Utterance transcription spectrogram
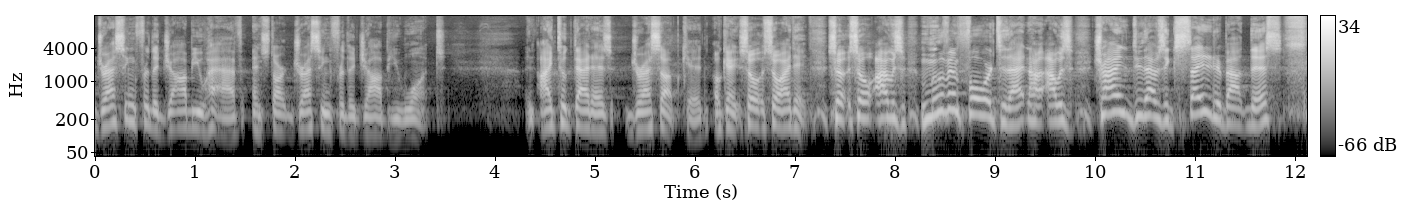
dressing for the job you have and start dressing for the job you want. And I took that as dress up, kid. Okay, so so I did. So so I was moving forward to that, and I, I, was trying to do that. I was excited about this,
